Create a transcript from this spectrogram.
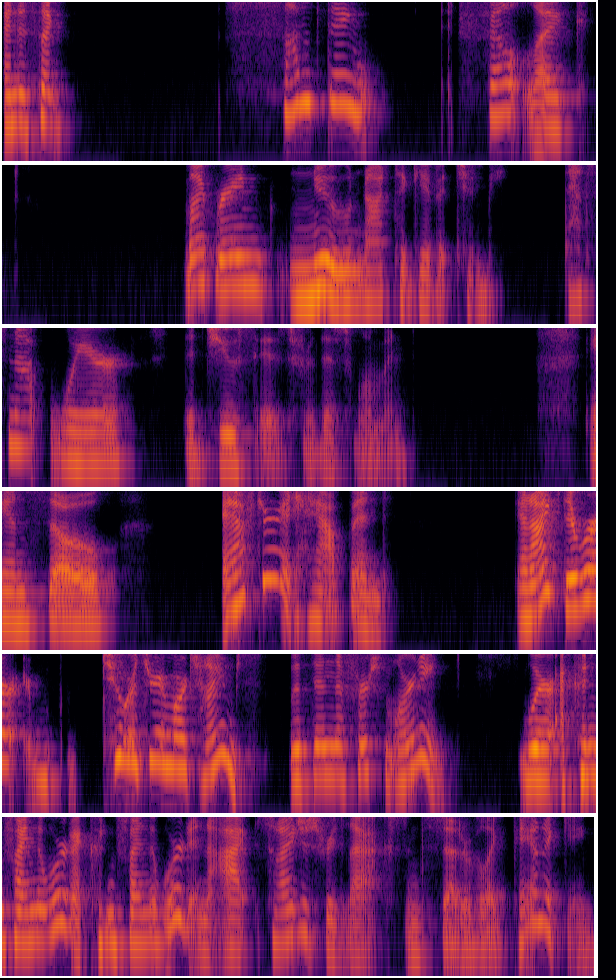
and it's like something, it felt like my brain knew not to give it to me. That's not where the juice is for this woman. And so after it happened, and I there were two or three more times within the first morning where I couldn't find the word. I couldn't find the word. And I so I just relaxed instead of like panicking.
